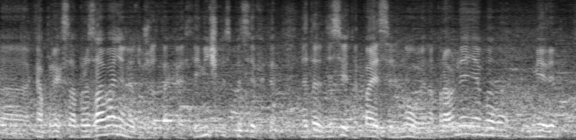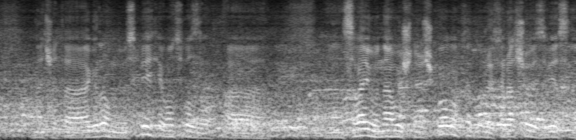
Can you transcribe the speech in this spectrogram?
э, комплекса образования, это уже такая химическая специфика. Это действительно поистине новое направление было в мире, значит, огромные успехи он создал э, э, свою научную школу, которая хорошо известна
